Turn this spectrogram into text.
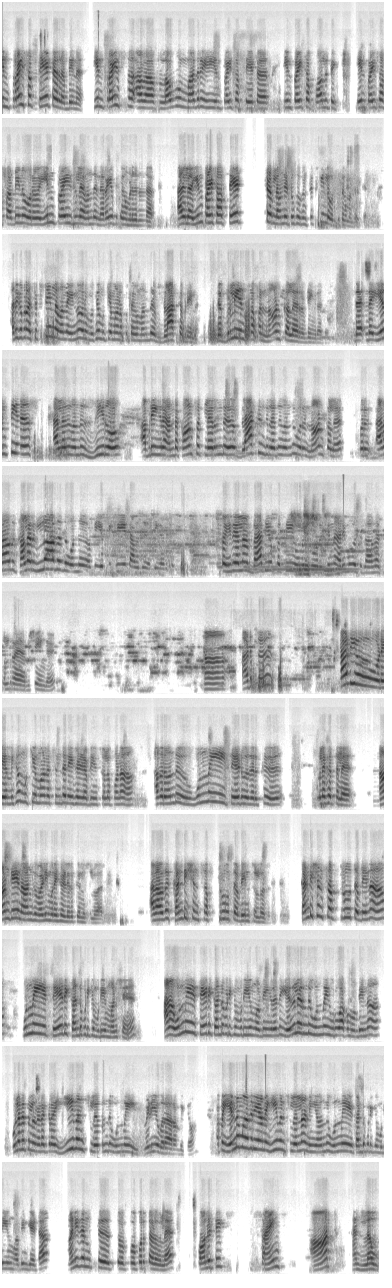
இன் பிரைஸ் ஆஃப் தியேட்டர் அப்படின்னு. இன் பிரைஸ் ஆஃப் லவ் மாதிரி in praise of theatre in praise of politics in praise of அப்படின்னு ஒரு இன் பிரைஸ்ல வந்து நிறைய புத்தகம் எழுதினார். அதுல இன் பிரைஸ் ஆஃப் தியேட்டர்ல வந்து டூ தௌசண்ட் சிக்ஸ்டீன்ல ஒரு புத்தகம் வந்திருக்கு அதுக்கப்புறம் சிக்ஸ்டீன்ல வந்த இன்னொரு மிக முக்கியமான புத்தகம் வந்து பிளாக் அப்படின்னு. த பிரில்லியன்ஸ் ஆஃப் அ நான் கலர் அப்படிங்கிறது. இந்த இந்த எம்டினஸ் அல்லது வந்து ஜீரோ அப்படிங்கிற அந்த கான்செப்ட்ல இருந்து பிளாக்ங்கிறது வந்து ஒரு நான் கலர் ஒரு அதாவது கலர் இல்லாதது ஒண்ணு அப்படி எப்படி கிரியேட் ஆகுது அப்படிங்கிறது. So இதெல்லாம் பேதியோ பத்தி உங்களுக்கு ஒரு சின்ன அறிமுகத்துக்காக சொல்ற விஷயங்கள். ஆஹ் அடுத்து சாதியோடைய மிக முக்கியமான சிந்தனைகள் அப்படின்னு சொல்ல போனா அவர் வந்து உண்மையை தேடுவதற்கு உலகத்துல நான்கே நான்கு வழிமுறைகள் இருக்குன்னு சொல்லுவார். அதாவது கண்டிஷன்ஸ் ஆஃப் ட்ரூத் அப்படின்னு சொல்றது. கண்டிஷன்ஸ் ஆஃப் ட்ரூத் அப்படின்னா உண்மையை தேடி கண்டுபிடிக்க முடியும் மனுஷன். ஆனா உண்மையை தேடி கண்டுபிடிக்க முடியும் அப்படிங்கிறது எதுல இருந்து உண்மை உருவாக்கும் அப்படின்னா உலகத்துல நடக்கிற ஈவெண்ட்ஸ்ல இருந்து உண்மை வெளியே வர ஆரம்பிக்கும். அப்ப என்ன மாதிரியான ஈவெண்ட்ஸ்ல எல்லாம் நீங்க வந்து உண்மையை கண்டுபிடிக்க முடியும் அப்படின்னு கேட்டா மனிதனுக்கு பொறுத்த அளவுல politics science art and love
